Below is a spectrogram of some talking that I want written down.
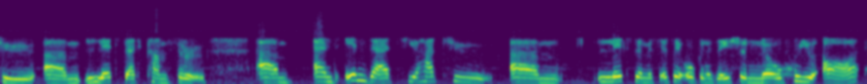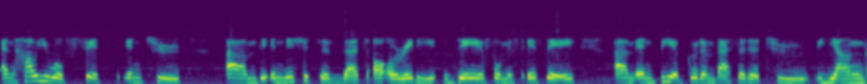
to um, let that come through. Um, and in that, you had to um, let the Miss SA organization know who you are and how you will fit into um, the initiatives that are already there for Miss SA um, and be a good ambassador to young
